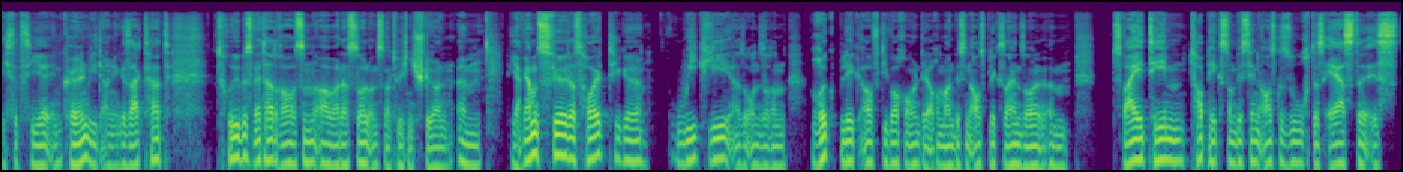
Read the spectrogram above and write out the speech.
Ich sitze hier in Köln, wie Daniel gesagt hat trübes Wetter draußen, aber das soll uns natürlich nicht stören. Ähm, ja, wir haben uns für das heutige Weekly, also unseren Rückblick auf die Woche und der auch immer ein bisschen Ausblick sein soll, ähm, zwei Themen, Topics so ein bisschen ausgesucht. Das erste ist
